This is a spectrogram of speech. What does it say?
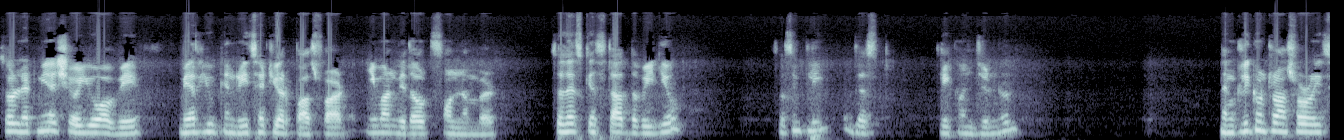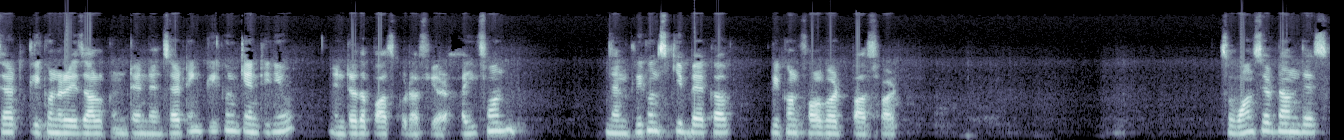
so let me show you a way where you can reset your password even without phone number. So let's get start the video. So simply just click on general. Then click on transfer reset, click on erase all content and setting, click on continue, enter the passcode of your iPhone. Then click on skip backup, click on forgot password. So once you've done this,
